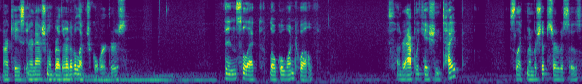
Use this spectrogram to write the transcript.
in our case, International Brotherhood of Electrical Workers. Then select Local 112. Under Application Type, select Membership Services,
